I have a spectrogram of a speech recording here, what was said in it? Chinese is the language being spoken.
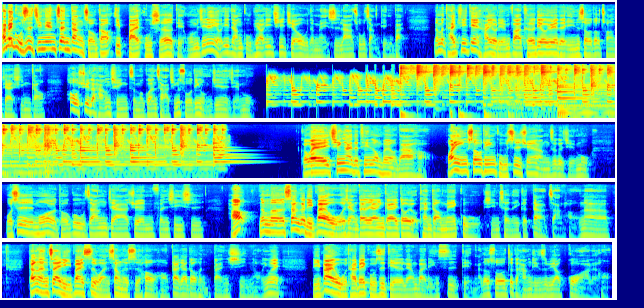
台北股市今天震荡走高一百五十二点，我们今天有一档股票一七九五的美食拉出涨停板，那么台积电还有联发科六月的营收都创下新高，后续的行情怎么观察？请锁定我们今天的节目。各位亲爱的听众朋友，大家好，欢迎收听股市宣扬这个节目。我是摩尔投顾张嘉轩分析师。好，那么上个礼拜五，我想大家应该都有看到美股形成了一个大涨哈。那当然在礼拜四晚上的时候哈，大家都很担心哈，因为礼拜五台北股市跌了两百零四点嘛，都说这个行情是不是要挂了哈？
